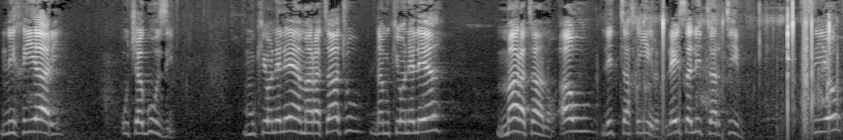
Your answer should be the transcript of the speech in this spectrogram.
ni khiari uchaguzi. Mkionelea mara tatu na mkionelea mara tano. Au litakhyir laysa litartib. Sio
